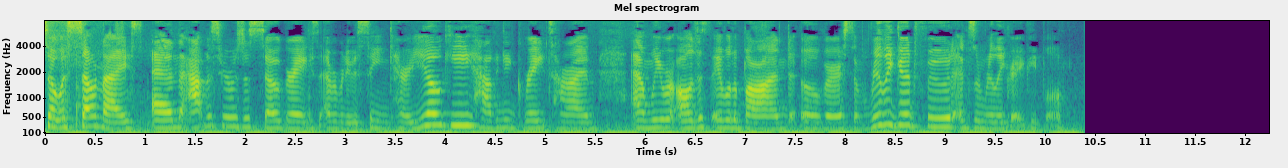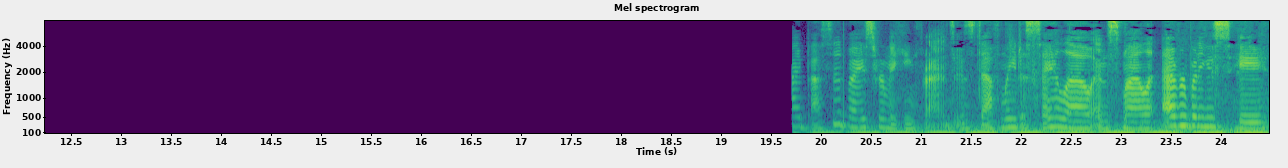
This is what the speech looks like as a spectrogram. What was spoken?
so it was so nice, and the atmosphere was just so great because everybody was singing karaoke, having a great time, and we were all just able to bond over some really good food and some really great people. Best advice for making friends is definitely to say hello and smile at everybody you see.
